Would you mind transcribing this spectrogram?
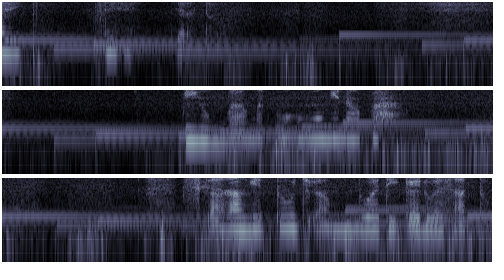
hai. Eh jatuh. Bingung banget mau ngomongin apa. Sekarang itu jam 23.21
